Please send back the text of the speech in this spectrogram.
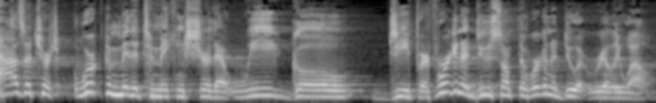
as a church, we're committed to making sure that we go deeper. If we're going to do something, we're going to do it really well.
